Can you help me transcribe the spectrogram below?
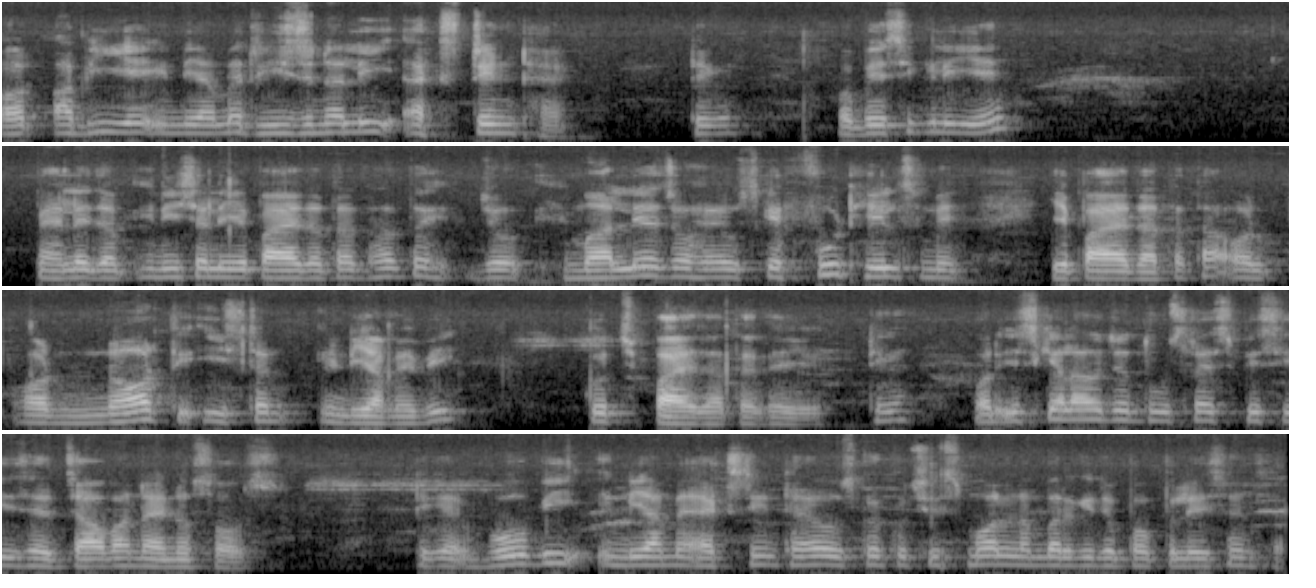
और अभी ये इंडिया में रीजनली एक्सटिंट है। ठीक है? और बेसिकली ये पहले जब इनिशियली ये पाया जाता था तो जो हिमालय जो है, उसके फुट हिल्स में ये पाया जाता था और और नॉर्थ ईस्टर्न इंडिया में भी कुछ पाए जाते थे ये, ठीक है? और इसके अलावा जो दूसरा स्पीसीज है जावा डायनासोर्स ठीक है? वो भी इंडिया में एक्सटिंक्ट है उसका कुछ स्मॉल नंबर की जो पॉपुलेशन है,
